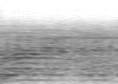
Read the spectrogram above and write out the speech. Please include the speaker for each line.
Speaker 1: Brian.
